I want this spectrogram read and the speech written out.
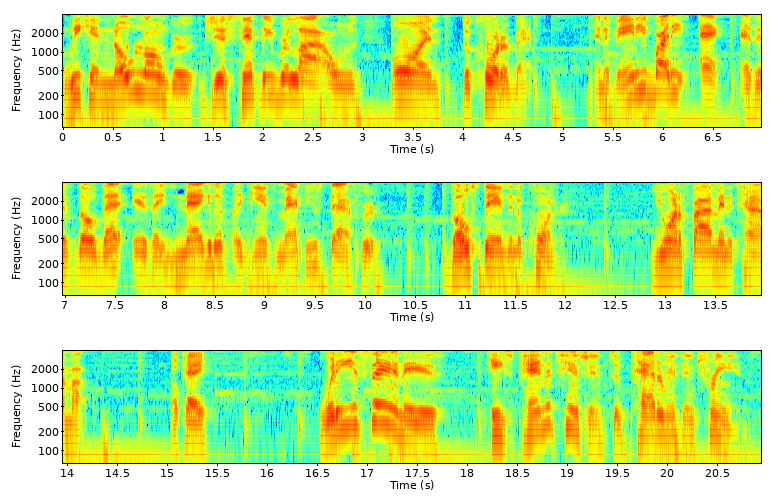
we can no longer just simply rely on on the quarterback. And if anybody act as if though that is a negative against Matthew Stafford, go stand in the corner. You want a 5-minute timeout. Okay? What he is saying is he's paying attention to patterns and trends.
